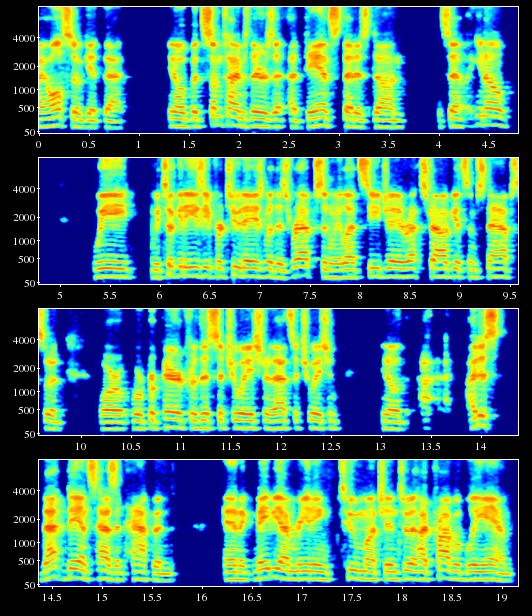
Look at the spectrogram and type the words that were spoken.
I also get that. You know, but sometimes there's a, a dance that is done. And so, you know, we we took it easy for two days with his reps and we let CJ Stroud get some snaps so, or we're prepared for this situation or that situation. You know, I, I just that dance hasn't happened. And maybe I'm reading too much into it. I probably am.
